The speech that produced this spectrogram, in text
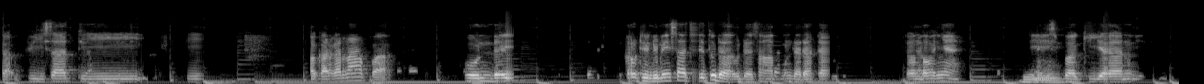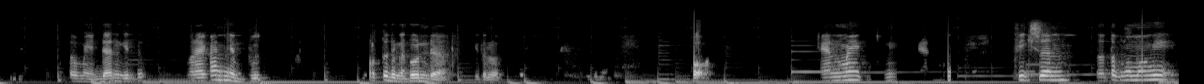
nggak bisa di di bakar. Karena apa? Honda kalau di Indonesia aja itu udah udah sangat mendarat dan contohnya di Hmm. sebagian atau Medan gitu mereka nyebut itu dengan Honda gitu loh. Kok Nmax Fiction tetap ngomongi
